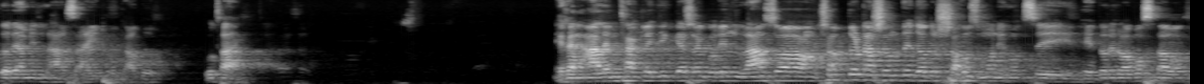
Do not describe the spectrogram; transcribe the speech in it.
তোরে আমি লাজাই ঢোকাবো। কোথায়? এখানে আলেম থাকলে জিজ্ঞাসা করেন লাজং শব্দটা শুনতে যত সহজ মনে হচ্ছে, ভেতরের অবস্থা অত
